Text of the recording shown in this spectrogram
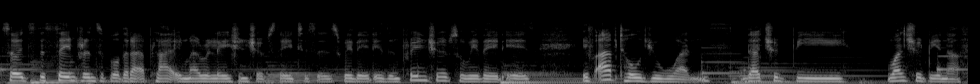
so it's the same principle that I apply in my relationship statuses, whether it is in friendships or whether it is. If I've told you once, that should be one should be enough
